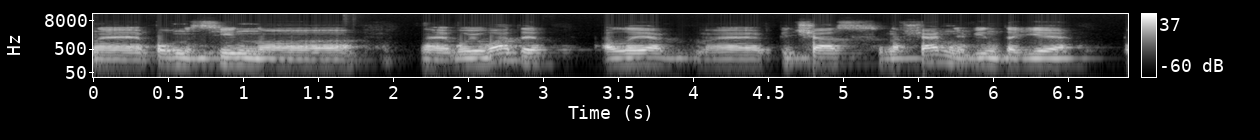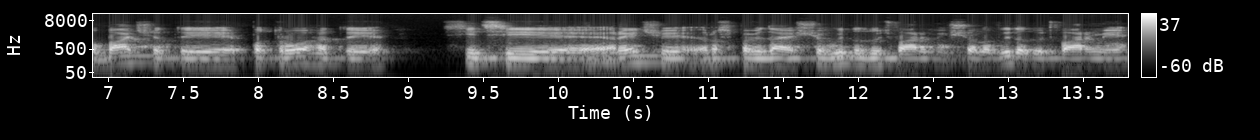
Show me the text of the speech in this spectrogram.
е, повноцінно воювати. Але під час навчання він дає побачити, потрогати всі ці речі розповідає, що видадуть в армії, що не видадуть в армії.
